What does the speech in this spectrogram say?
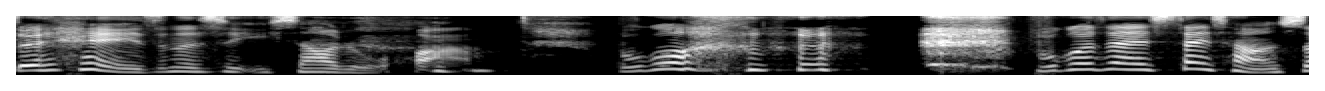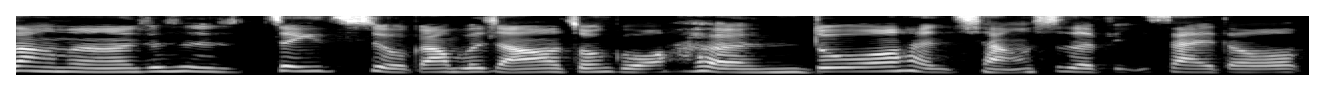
对，真的是一笑如花。不过，不过在赛场上呢，就是这一次我刚刚不是讲到中国很多很强势的比赛都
